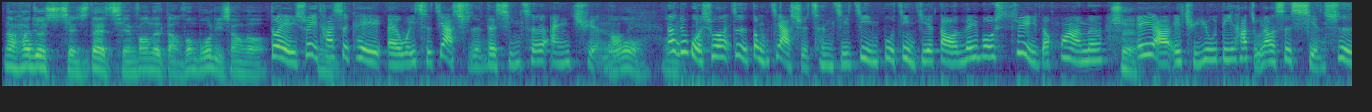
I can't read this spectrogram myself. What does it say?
那它就显示在前方的挡风玻璃上喽。对，所以它是可以呃维持驾驶人的行车安全哦。哦。那如果说自动驾驶层级进一步进阶到 Level Three 的话呢？是。AR HUD 它主要是显示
